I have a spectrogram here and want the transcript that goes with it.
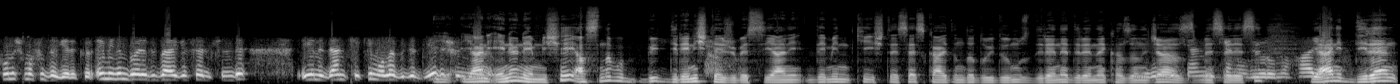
konuşması da gerekiyor. Eminim böyle bir belgesel içinde yeniden çekim olabilir diye düşünüyorum. Yani en önemli şey aslında bu bir direniş tecrübesi. Yani demin ki işte ses kaydında duyduğumuz direne direne kazanacağız meselesi. Yani diren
